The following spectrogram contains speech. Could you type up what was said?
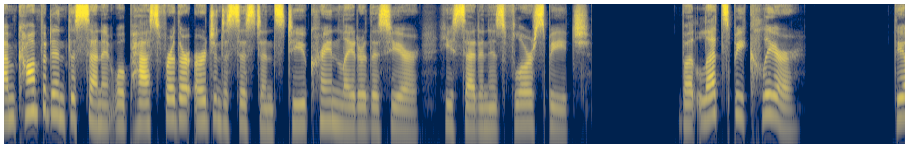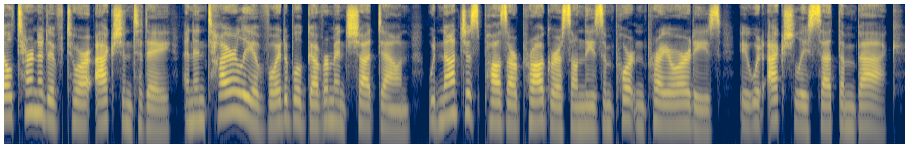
I'm confident the Senate will pass further urgent assistance to Ukraine later this year, he said in his floor speech. But let's be clear. The alternative to our action today, an entirely avoidable government shutdown, would not just pause our progress on these important priorities, it would actually set them back.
